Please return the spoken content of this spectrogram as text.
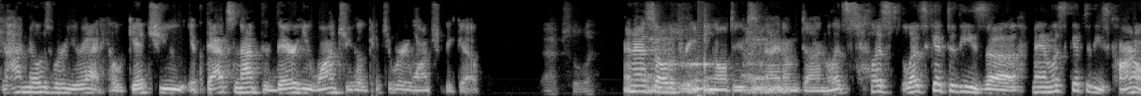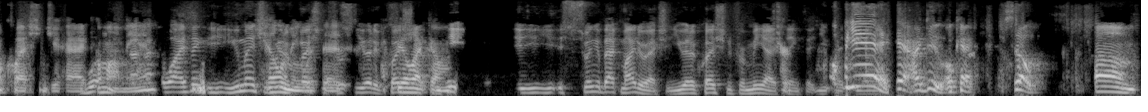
God knows where you're at. He'll get you. If that's not the there He wants you, He'll get you where He wants you to go. Absolutely. And that's all the preaching I'll do tonight. I'm done. Let's let's let's get to these uh man. Let's get to these carnal questions you had. Come on, man. well, I think you mentioned Killing you had a with question. this. For, you had a I question feel like I'm- You, you, swing it back my direction. You had a question for me. I Sure. think that you. Oh yeah, yeah, I do. Okay, so um,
